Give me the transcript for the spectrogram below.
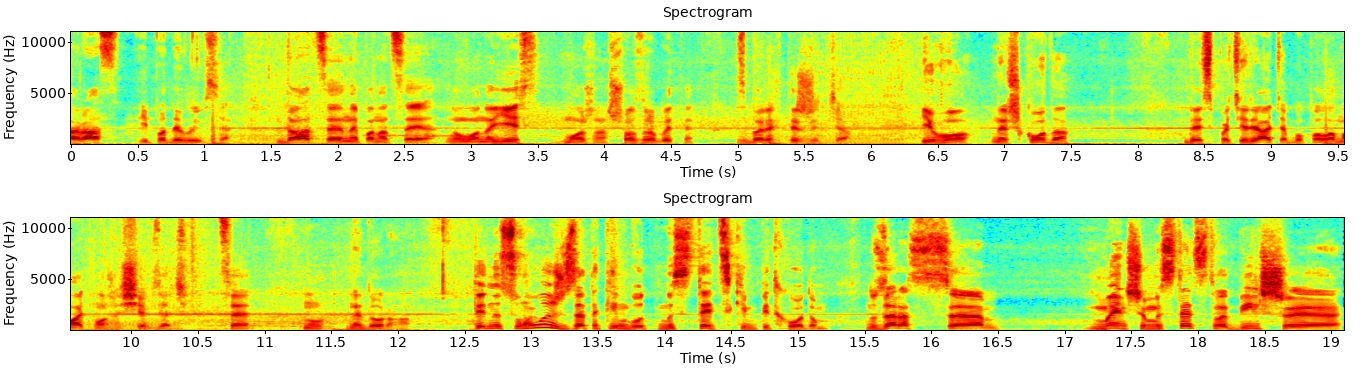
раз і подивився. Да, це не панацея. Ну воно є, можна що зробити? Зберегти життя. Його не шкода, десь потеряти або поламати, можна ще взяти. Це ну, недорого. Ти не сумуєш за таким от мистецьким підходом? Ну зараз е, менше мистецтва, більше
